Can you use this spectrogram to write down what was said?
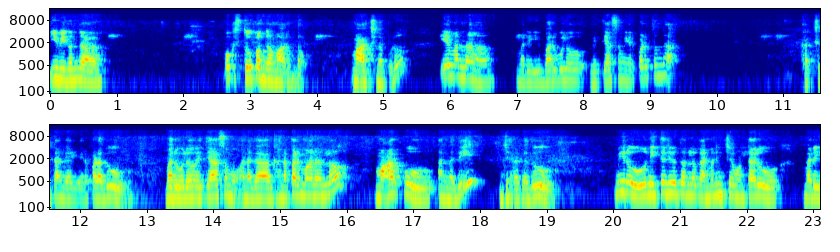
ఈ విధంగా ఒక స్తూపంగా మారుద్దాం. మార్చినప్పుడు ఏమన్నా మరి బరువులో వ్యత్యాసం ఏర్పడుతుందా? ఖచ్చితంగా ఏర్పడదు. బరువులో వ్యత్యాసము అనగా ఘన పరిమాణంలో మార్పు అన్నది జరగదు. మీరు నిత్య జీవితంలో గమనించే ఉంటారు. మరి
